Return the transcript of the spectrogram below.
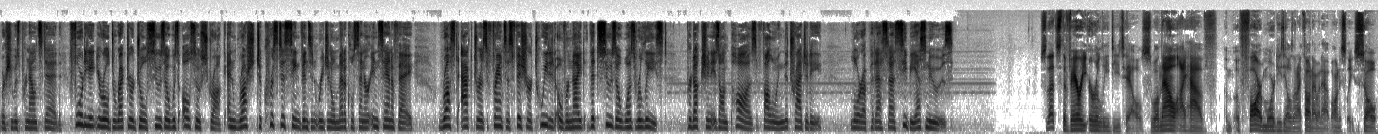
where she was pronounced dead. 48 year old director Joel Souza was also struck and rushed to Christus St. Vincent Regional Medical Center in Santa Fe. Rust actress Frances Fisher tweeted overnight that Souza was released. Production is on pause following the tragedy. Laura Podesta, CBS News. So that's the very early details. Well, now I have um, far more details than I thought I would have, honestly. So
